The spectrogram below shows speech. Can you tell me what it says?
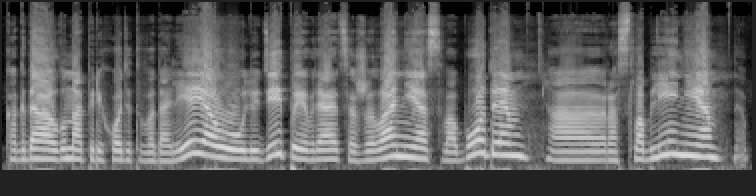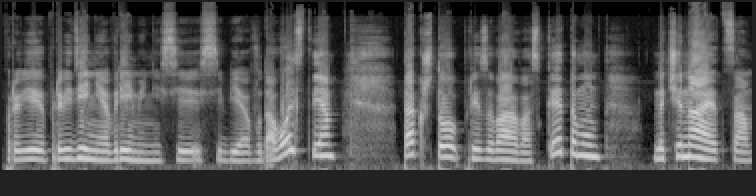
Когда Луна переходит в Водолея, у людей появляется желание свободы, а, расслабления, проведения времени себе в удовольствие. Так что призываю вас к этому. Начинается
